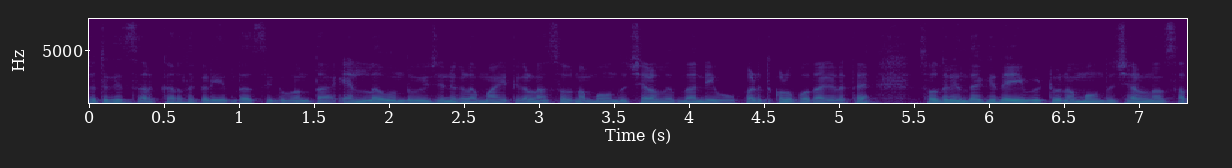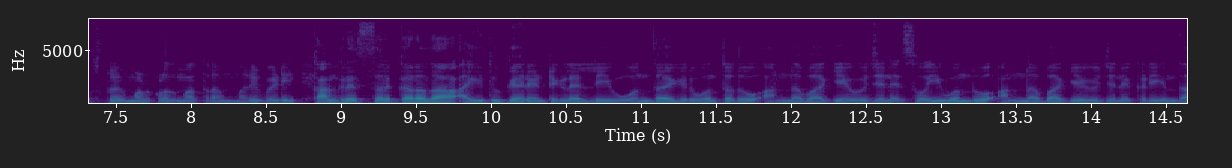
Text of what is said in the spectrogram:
ಜೊತೆಗೆ ಸರ್ಕಾರದ ಕಡೆಯಿಂದ ಸಿಗುವಂಥ ಎಲ್ಲ ಒಂದು ಯೋಜನೆಗಳ ಮಾಹಿತಿಗಳನ್ನ ಸೊ ನಮ್ಮ ಒಂದು ಚಾನಲಿಂದ ನೀವು ಪಡೆದುಕೊಳ್ಬೋದಾಗಿರುತ್ತೆ ಸೊ ಅದರಿಂದಾಗಿ ದಯವಿಟ್ಟು ನಮ್ಮ ಒಂದು ಚಾನಲ್ನ ಸಬ್ಸ್ಕ್ರೈಬ್ ಮಾಡ್ಕೊಳ್ಳೋದು ಮಾತ್ರ ಮರಿಬೇಡಿ. ಕಾಂಗ್ರೆಸ್ ಸರ್ಕಾರದ ಐದು ಗ್ಯಾರಂಟಿಗಳಲ್ಲಿ ಒಂದಾಗಿರುವಂಥದ್ದು ಅನ್ನಭಾಗ್ಯ ಯೋಜನೆ. ಸೊ ಈ ಒಂದು ಅನ್ನಭಾಗ್ಯ ಯೋಜನೆ ಕಡೆಯಿಂದ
